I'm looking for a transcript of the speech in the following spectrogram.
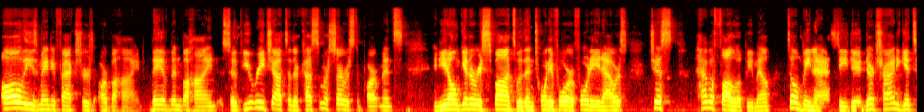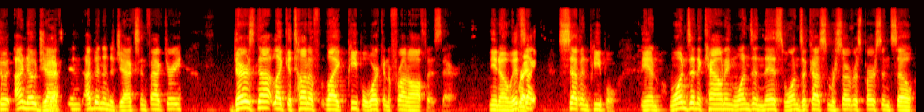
All these manufacturers are behind. They have been behind. So if you reach out to their customer service departments and you don't get a response within 24 or 48 hours, just have a follow up email. Don't be Yeah. nasty, dude. They're trying to get to it. I know Jackson. I've been in the Jackson factory. There's not like a ton of like people working the front office there. You know, it's Right. like seven people, and one's in accounting, one's in this, one's a customer service person. So,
